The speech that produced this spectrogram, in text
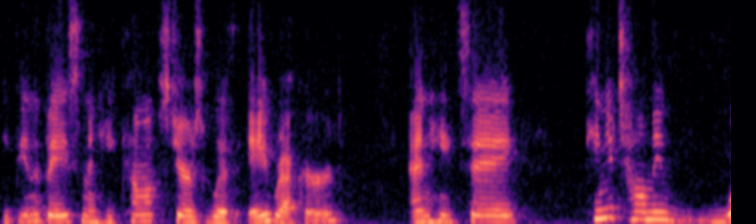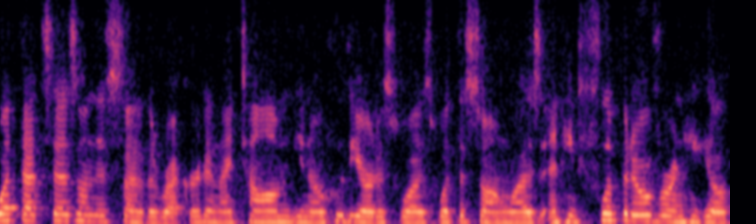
he'd be in the basement, he'd come upstairs with a record, and he'd say, Can you tell me what that says on this side of the record? And I tell him, you know, who the artist was, what the song was, and he'd flip it over and he'd go,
